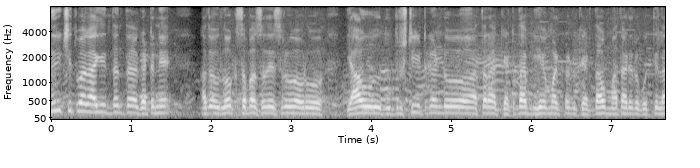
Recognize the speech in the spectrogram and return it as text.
ನಿರೀಕ್ಷಿತವಾಗಿ ಆಗಿದ್ದಂಥ ಘಟನೆ. ಅದು ಲೋಕಸಭಾ ಸದಸ್ಯರು ಅವರು ಯಾವ ದೃಷ್ಟಿ ಇಟ್ಕೊಂಡು ಆ ಥರ ಕೆಟ್ಟದಾಗ ಬಿಹೇವ್ ಮಾಡ್ಕೊಂಡು ಕೆಟ್ಟದಾಗ ಮಾತಾಡಿರೋ ಗೊತ್ತಿಲ್ಲ.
